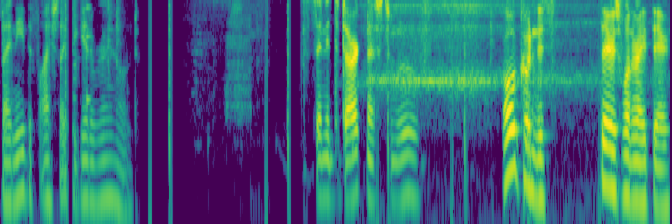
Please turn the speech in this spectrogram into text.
But I need the flashlight to get around. They need the darkness to move. Oh goodness! There's one right there.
